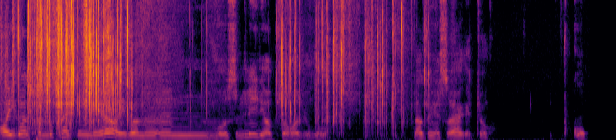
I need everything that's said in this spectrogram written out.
어, 이건 전도팔기인데요. 이거는 뭐 쓸 일이 없어가지고 나중에 써야겠죠. 꼭.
